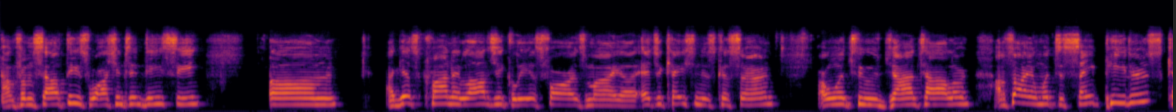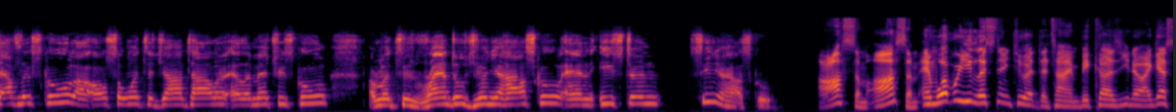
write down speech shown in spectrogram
I'm from Southeast Washington D.C. Um, I guess chronologically, as far as my uh, education is concerned, I went to John Tyler. I'm sorry, I went to St. Peter's Catholic School. I also went to John Tyler Elementary School. I went to Randall Junior High School and Eastern Senior High School. Awesome, awesome. And what were you listening to at the time? Because you know, I guess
